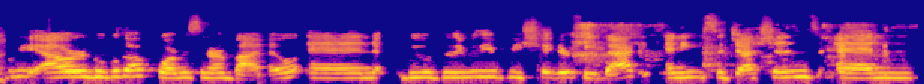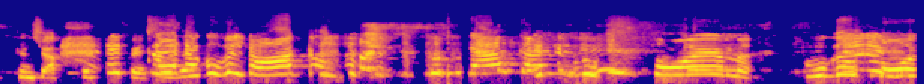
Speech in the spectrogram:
Okay, our Google Doc form is in our bio, and we would really, really appreciate your feedback, any suggestions, and constructive criticism. It's Google Doc. yeah, kind of Google form. Google form.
